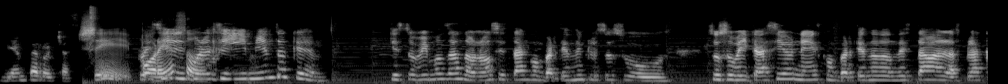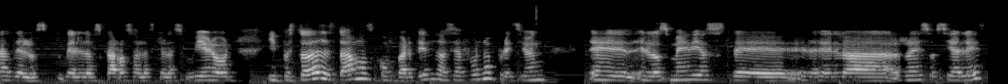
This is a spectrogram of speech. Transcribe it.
bien perruchas. Sí, pues por eso. Por el seguimiento que, que estuvimos dando, ¿no? Se están compartiendo incluso sus, sus ubicaciones, compartiendo dónde estaban las placas de los, de los carros a las que las subieron y pues todas las estábamos compartiendo, o sea, fue una presión eh, en los medios de en las redes sociales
